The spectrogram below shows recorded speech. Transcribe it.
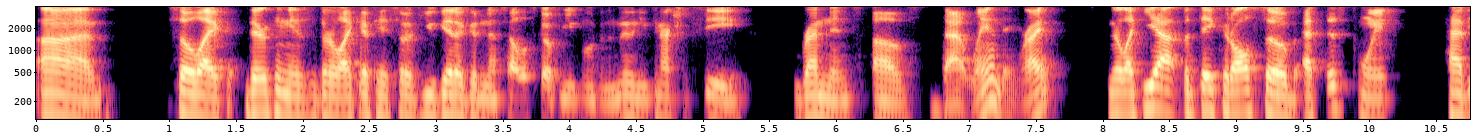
Um, so like their thing is they're like, okay, so if you get a good enough telescope and you can look at the moon, you can actually see remnants of that landing, right? And they're like, yeah, but they could also at this point have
